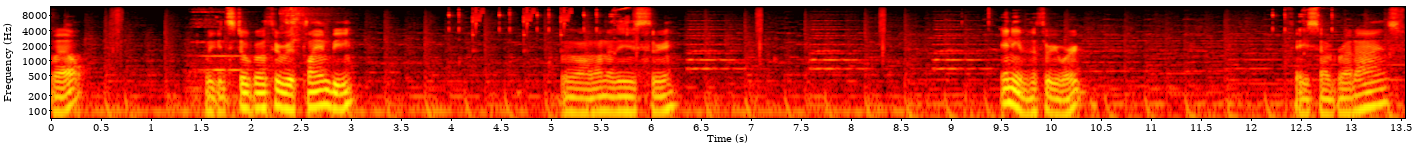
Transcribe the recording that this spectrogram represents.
Well, we can still go through with plan B. We want one of these three. Any of the three work. Face up red eyes.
